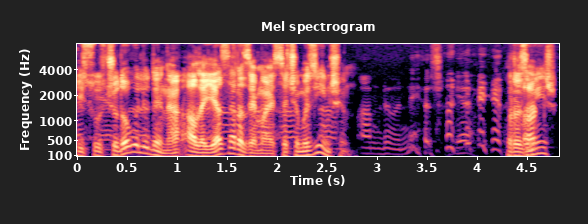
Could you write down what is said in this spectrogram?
Ісус чудова людина, але я зараз займаюся чимось іншим. Розумієш?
